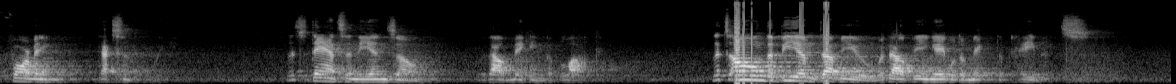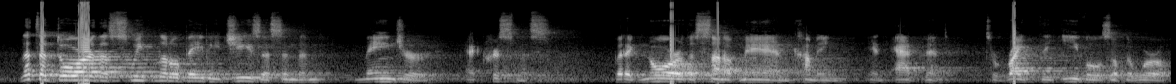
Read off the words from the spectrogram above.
performing excellently. Let's dance in the end zone without making the block. Let's own the BMW without being able to make the payments. Let's adore the sweet little baby Jesus in the manger at Christmas but ignore the Son of Man coming in Advent to right the evils of the world.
